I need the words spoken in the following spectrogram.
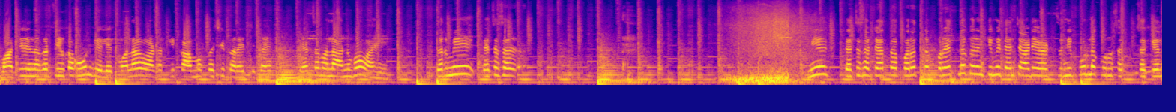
माझी नगरसेविका होऊन गेलेत. मला वाटत की कामं कशी करायची काय याचा मला अनुभव आहे. तर मी त्याच्यासाठी मी त्याच्यासाठी आता परत प्रयत्न करेन की मी त्यांच्या अडी अडचणी पूर्ण करू शक- शकेल.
